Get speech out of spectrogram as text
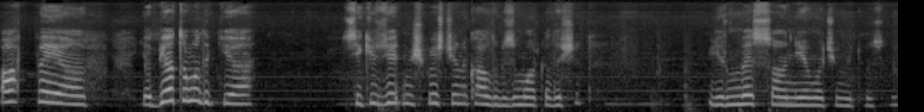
Ah be ya. Ya bir atamadık ya. 875 canı kaldı bizim arkadaşın. 25 saniye maçın bitmesine.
